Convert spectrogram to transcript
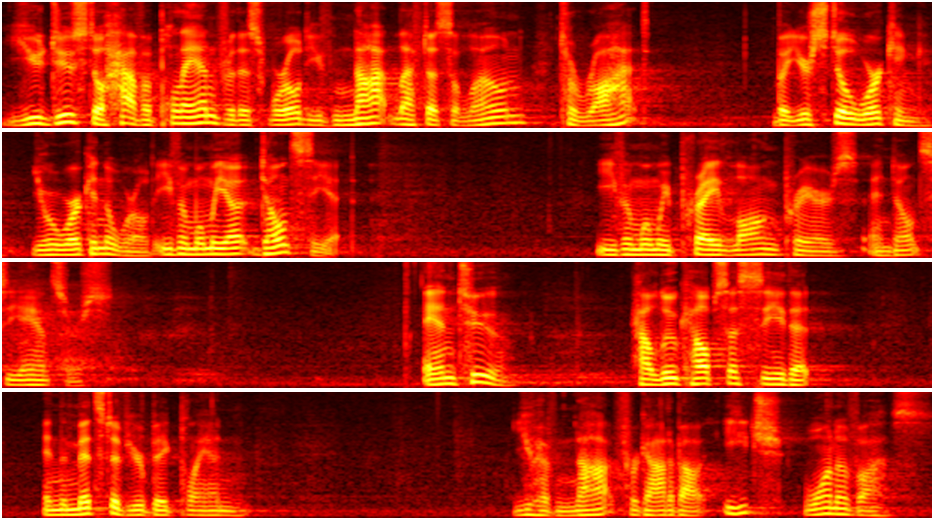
you do still have a plan for this world. You've not left us alone to rot, but you're still working your work in the world, even when we uh, don't see it even when we pray long prayers and don't see answers. And two, how Luke helps us see that in the midst of your big plan, you have not forgot about each one of us.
